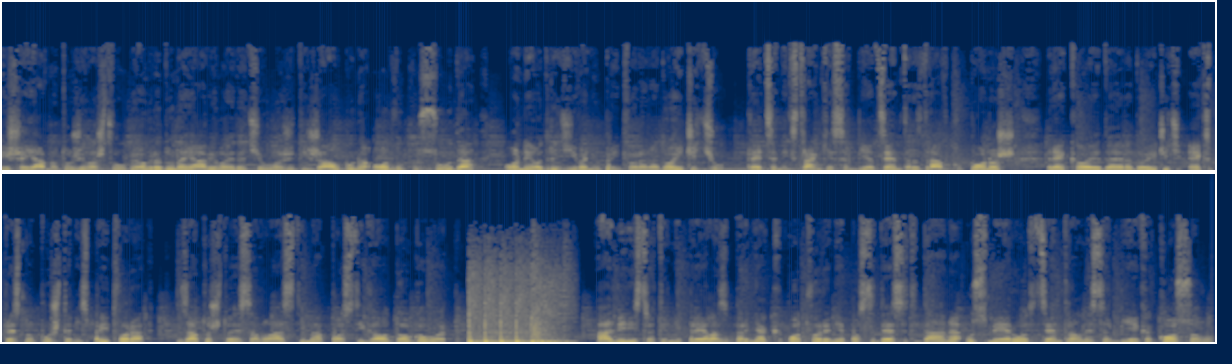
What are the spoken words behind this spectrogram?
Više javno tužilaštvo u Beogradu najavilo je da će uložiti žalbu na odluku suda o neodređivanju pritvora Radojičiću. Predsednik stranke Srbija Centar Zdravko Ponoš rekao je da je Radojičić ekspresno pušten iz pritvora zato što je sa vlastima postigao dogovor. Administrativni prelaz Brnjak otvoren je posle 10 dana u smeru od centralne Srbije ka Kosovu.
